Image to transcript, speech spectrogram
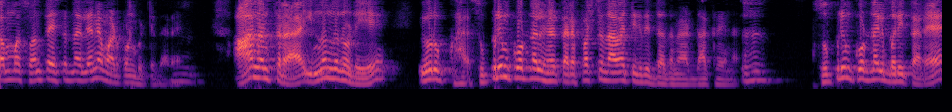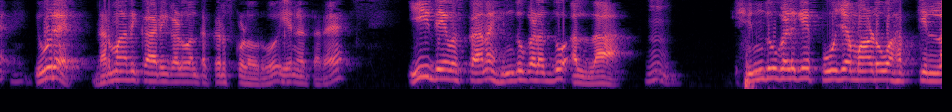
ತಮ್ಮ ಸ್ವಂತ ಹೆಸರಿನಲ್ಲೇನೆ ಮಾಡ್ಕೊಂಡ್ ಬಿಟ್ಟಿದ್ದಾರೆ. ಆ ನಂತರ ಇನ್ನೊಂದು ನೋಡಿ ಇವರು ಸುಪ್ರೀಂ ಕೋರ್ಟ್ನಲ್ಲಿ ಹೇಳ್ತಾರೆ ಫಸ್ಟ್ ನಾವೇ ತೆಗೆದಿದ್ದ ಅದನ್ನ ದಾಖಲೆನ. ಸುಪ್ರೀಂ ಕೋರ್ಟ್ನಲ್ಲಿ ಬರೀತಾರೆ ಇವರೇ ಧರ್ಮಾಧಿಕಾರಿಗಳು ಅಂತ ಕರೆಸ್ಕೊಳ್ಳೋರು ಏನ್ ಹೇಳ್ತಾರೆ ಈ ದೇವಸ್ಥಾನ ಹಿಂದೂಗಳದ್ದು ಅಲ್ಲ. ಹಿಂದೂಗಳಿಗೆ ಪೂಜೆ ಮಾಡುವ ಹಕ್ಕಿಲ್ಲ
